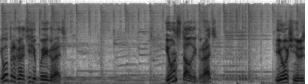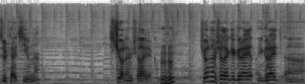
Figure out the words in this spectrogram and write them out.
его пригласили поиграть. И он стал играть, и очень результативно, с черным человеком. Угу. Черного человека играет, играет э,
